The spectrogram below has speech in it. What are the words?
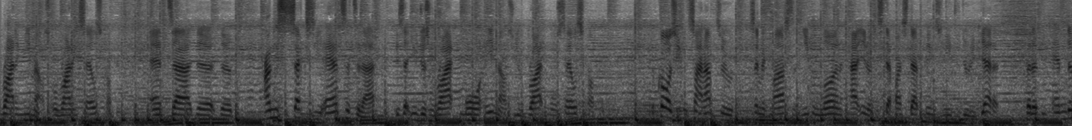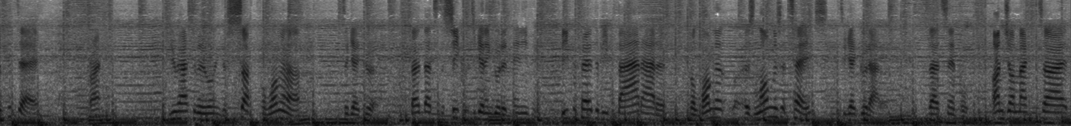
writing emails or writing sales copy? And uh, the the unsexy answer to that is that you just write more emails, you write more sales copy. Of course, you can sign up to St. McMaster's and you can learn how, you know, the step-by-step things you need to do to get it. But at the end of the day, right, you have to be willing to suck for long enough to get good. That, that's the secret to getting good at anything. Be prepared to be bad at it for long, as long as it takes to get good at it. It's that simple. I'm John McIntyre,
